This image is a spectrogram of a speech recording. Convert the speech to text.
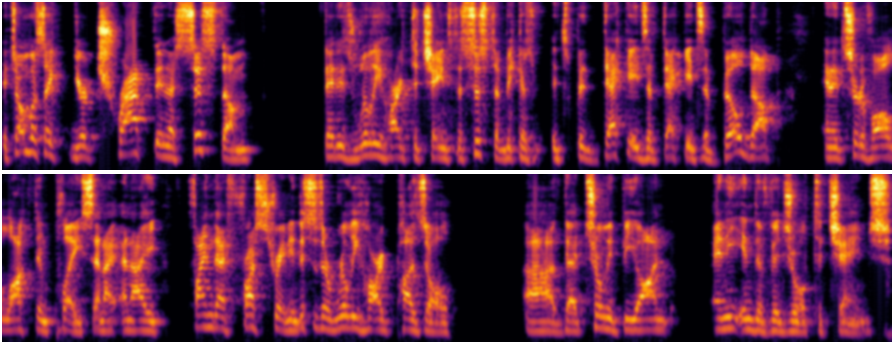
It's almost like you're trapped in a system that is really hard to change the system because it's been decades of decades of buildup, and it's sort of all locked in place. And I and I find that frustrating. This is a really hard puzzle uh, that's certainly beyond any individual to change.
